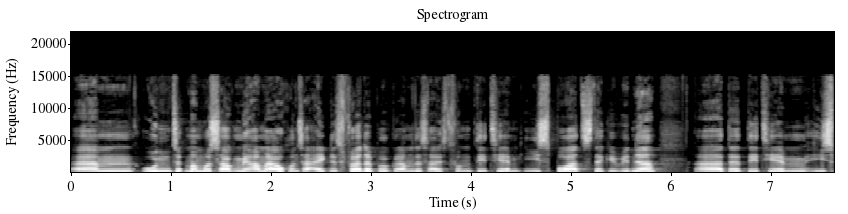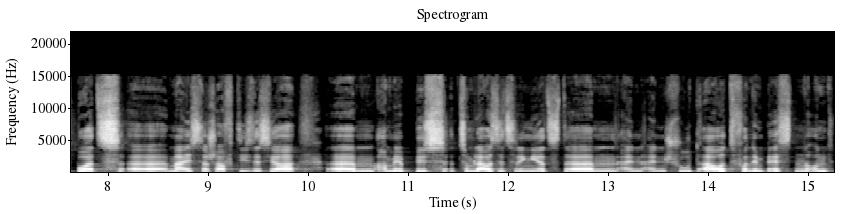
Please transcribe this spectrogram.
Ähm, und man muss sagen, wir haben ja auch unser eigenes Förderprogramm, das heißt vom DTM eSports, der Gewinner der DTM E-Sports äh, Meisterschaft dieses Jahr ähm, haben wir bis zum Lausitzring jetzt ähm, ein, ein Shootout von den Besten und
